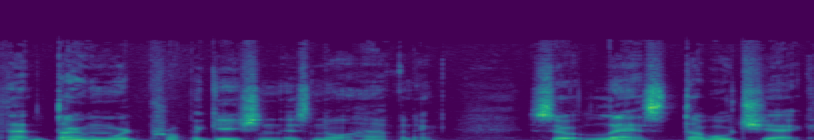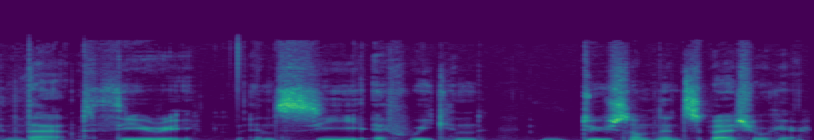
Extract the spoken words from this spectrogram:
that downward propagation is not happening. So let's double check that theory and see if we can do something special here.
